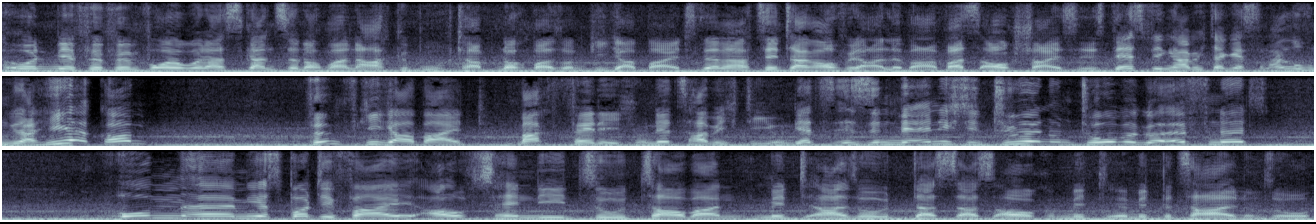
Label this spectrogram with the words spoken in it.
und mir für 5 Euro das Ganze nochmal nachgebucht habe. Nochmal so ein Gigabyte, der nach 10 Tagen auch wieder alle war, was auch scheiße ist. Deswegen habe ich da gestern angerufen und gesagt, hier komm, 5 Gigabyte, mach fertig. Und jetzt habe ich die. Und jetzt sind mir endlich die Türen und Tore geöffnet um äh, mir Spotify aufs Handy zu zaubern, mit, also dass das auch mit, äh, mit bezahlen und so.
